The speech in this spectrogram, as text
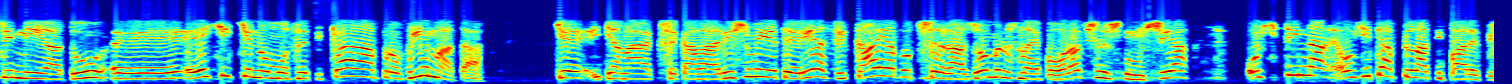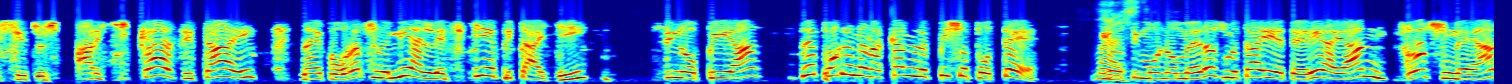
σημεία του ε, έχει και νομοθετικά προβλήματα. Και για να ξεκαθαρίσουμε, η εταιρεία ζητάει από τους εργαζόμενους να υπογράψουν στην ουσία όχι, την, όχι την απλά την παρέτησή τους. Αρχικά ζητάει να υπογράψουν μια λευκή επιταγή, στην οποία δεν μπορούν να κάνουν πίσω ποτέ. Μάλιστα. Διότι μονομερός μετά η εταιρεία, εάν, δώσουν, εάν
